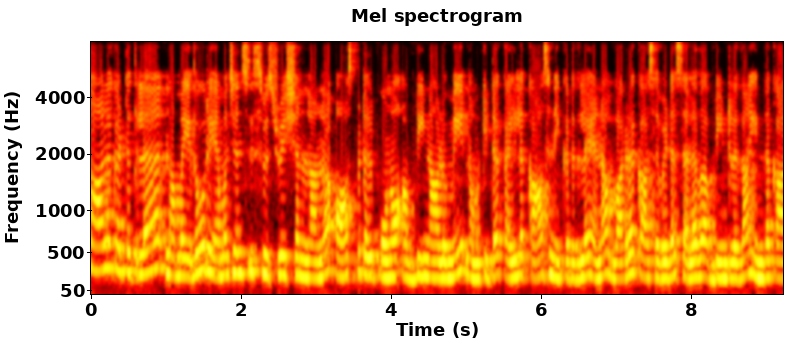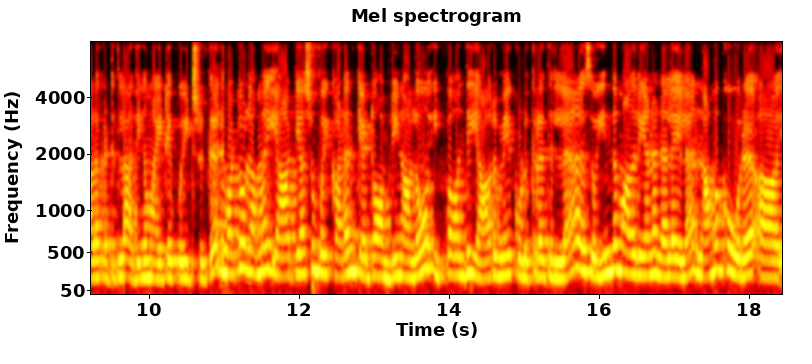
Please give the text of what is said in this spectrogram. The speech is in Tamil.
காலகட்டத்தில் நம்ம ஏதோ ஒரு எமர்ஜென்சி சுச்சுவேஷன்லால ஹாஸ்பிட்டல் போனோம் அப்படின்னாலுமே நம்மக்கிட்ட கையில் காசு நிற்கிறதுல ஏன்னா வர்ற காசை விட செலவு அப்படின்றது தான் இந்த காலகட்டத்தில் அதிகமாயிட்டே போயிட்டு இருக்கு அது மட்டும் இல்லாமல் யார்ட்டையாச்சும் போய் கடன் கேட்டோம் அப்படின்னாலும் இப்போ வந்து யாருமே கொடுக்கறது இல்லை ஸோ இந்த மாதிரியான நிலையில நமக்கு ஒரு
